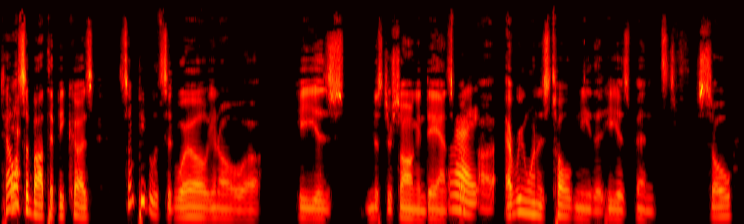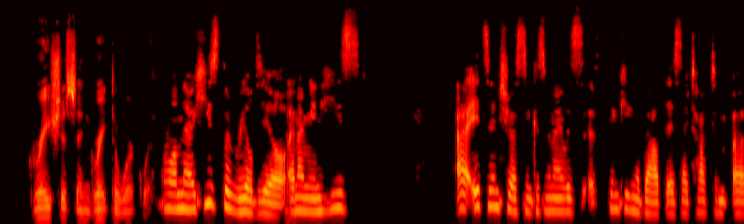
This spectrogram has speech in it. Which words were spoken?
Tell that- us about that because some people have said, well, you know, uh, he is Mr. Song and Dance, Right. but uh, everyone has told me that he has been so gracious and great to work with. Well, no, he's the real deal. And I mean, he's, uh, it's interesting because when I was uh, thinking about this, I talked to a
